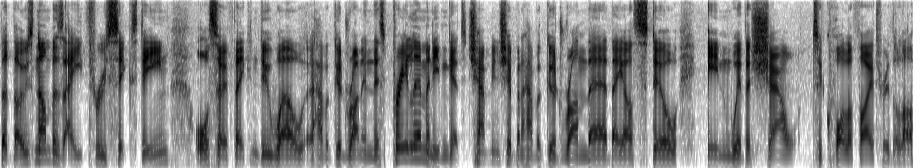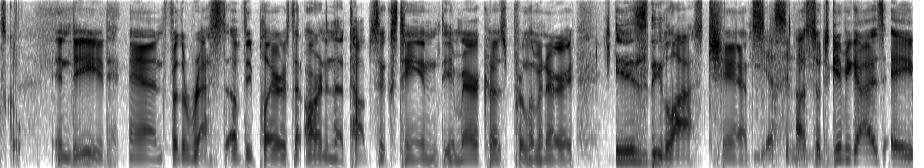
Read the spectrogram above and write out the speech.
but those numbers 8 through 16, also if they can do well, have a good run in this prelim and even get to championship and have a good run there, they are still in with a shout to qualify through the last call. Indeed, and for the rest of the players that aren't in that top 16, the Americas preliminary is the last chance. Yes, uh, so to give you guys a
